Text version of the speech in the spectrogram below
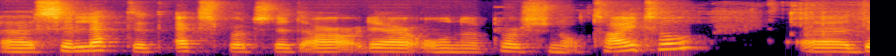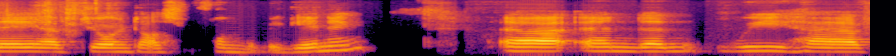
uh, selected experts that are there on a personal title uh, they have joined us from the beginning. Uh, and then we have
